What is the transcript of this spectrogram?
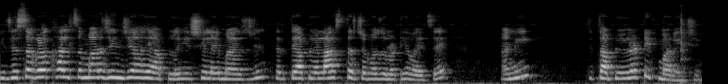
हे जे सगळं खालचं मार्जिन जे आहे आपलं हे शिलाई मार्जिन तर ते आपल्याला अस्तरच्या बाजूला ठेवायचंय आणि तिथं आपल्याला टिप मारायची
